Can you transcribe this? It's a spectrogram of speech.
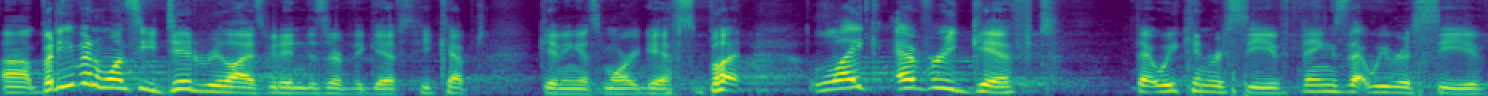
Uh, but even once he did realize we didn't deserve the gifts, he kept giving us more gifts. But like every gift, that we can receive, things that we receive,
